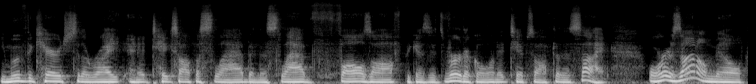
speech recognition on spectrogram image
you move the carriage to the right and it takes off a slab, and the slab falls off because it's vertical and it tips off to the side. A horizontal mill,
